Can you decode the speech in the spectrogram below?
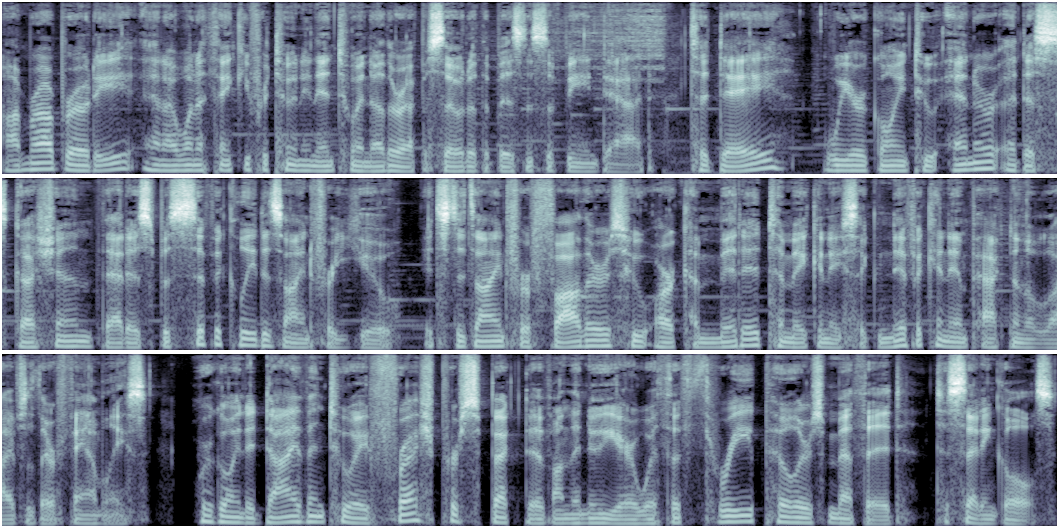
I'm Rob Rohde, and I want to thank you for tuning in to another episode of The Business of Being Dad. Today, we are going to enter a discussion that is specifically designed for you. It's designed for fathers who are committed to making a significant impact in the lives of their families. We're going to dive into a fresh perspective on the new year with the three pillars method to setting goals.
